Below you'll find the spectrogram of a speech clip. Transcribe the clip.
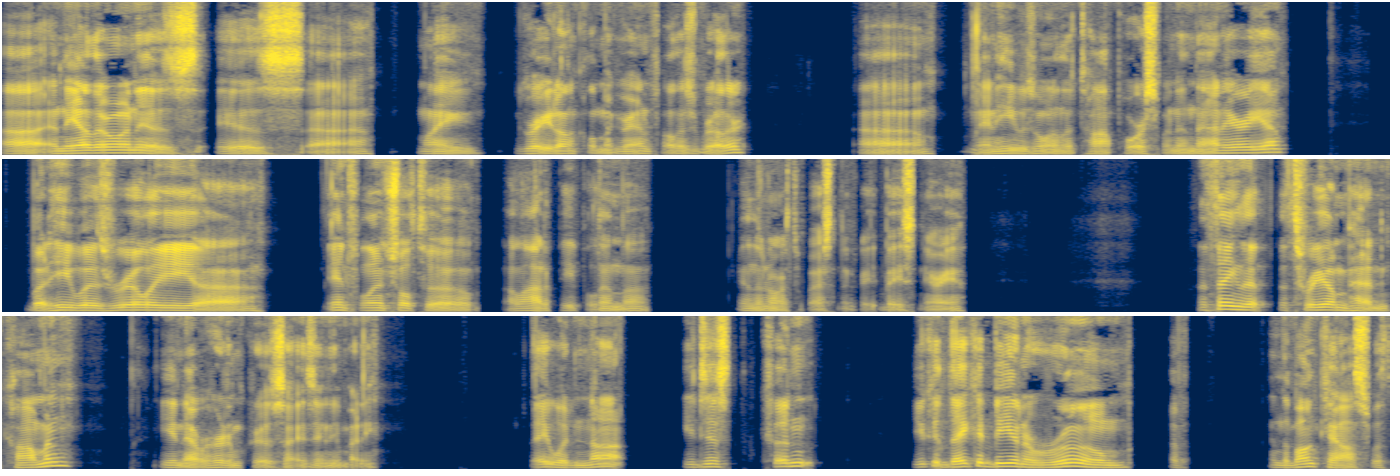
Uh, and the other one is is uh, my great uncle, my grandfather's brother, uh, and he was one of the top horsemen in that area. But he was really uh, influential to a lot of people in the in the Northwest and the Great Basin area. The thing that the three of them had in common, you never heard them criticize anybody. They would not. You just couldn't you could they could be in a room of, in the bunkhouse with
